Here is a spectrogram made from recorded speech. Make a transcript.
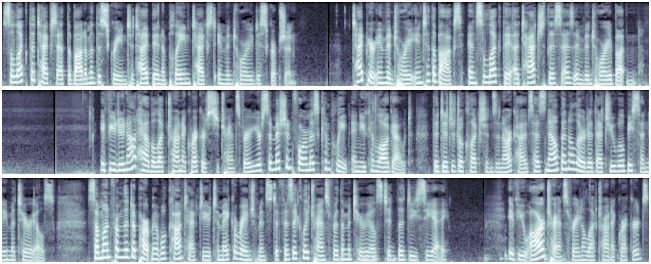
select the text at the bottom of the screen to type in a plain text inventory description. Type your inventory into the box and select the Attach this as inventory button. If you do not have electronic records to transfer, your submission form is complete and you can log out. The Digital Collections and Archives has now been alerted that you will be sending materials. Someone from the department will contact you to make arrangements to physically transfer the materials to the DCA. If you are transferring electronic records,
